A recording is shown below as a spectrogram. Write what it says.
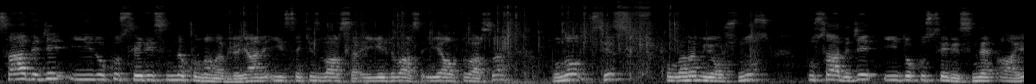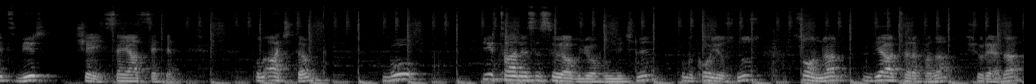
sadece i9 serisinde kullanabiliyor. Yani i8 varsa, i7 varsa, i6 varsa bunu siz kullanamıyorsunuz. Bu sadece i9 serisine ait bir şey, seyahat seti. Bunu açtım. Bu bir tanesi sığabiliyor bunun içine. Bunu koyuyorsunuz. Sonra diğer tarafa da şuraya da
